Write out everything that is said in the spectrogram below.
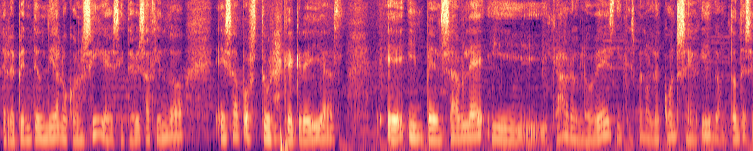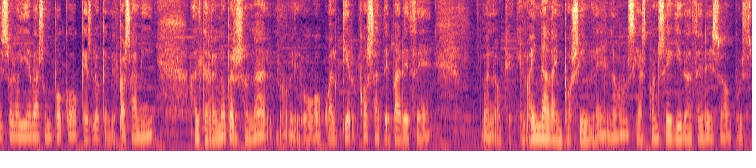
de repente un día lo consigues y te ves haciendo esa postura que creías eh, impensable y, claro, lo ves y dices, bueno, lo he conseguido. Entonces eso lo llevas un poco, que es lo que me pasa a mí, al terreno personal. Y luego cualquier cosa te parece bueno, que, no hay nada imposible, ¿no? Si has conseguido hacer eso, pues,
